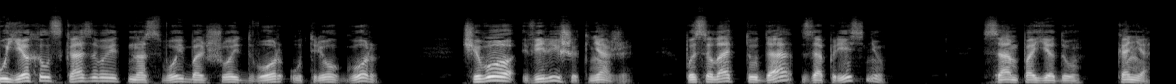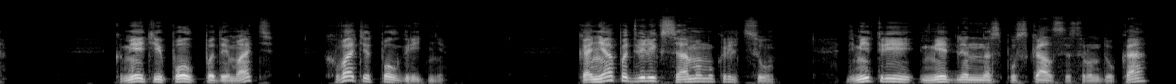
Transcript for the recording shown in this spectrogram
Уехал, сказывает, на свой большой двор у трех гор. Чего велише, княже? Посылать туда за пресню? Сам поеду, коня. К мете полк подымать? Хватит полгридни. Коня подвели к самому крыльцу. Дмитрий медленно спускался с рундука,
